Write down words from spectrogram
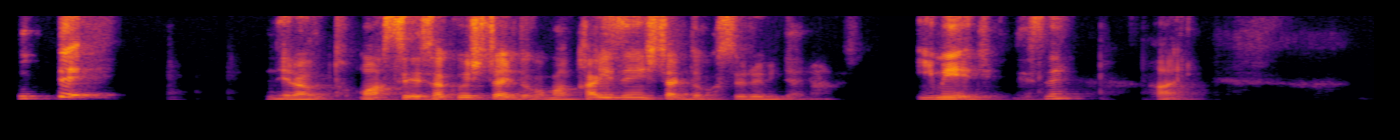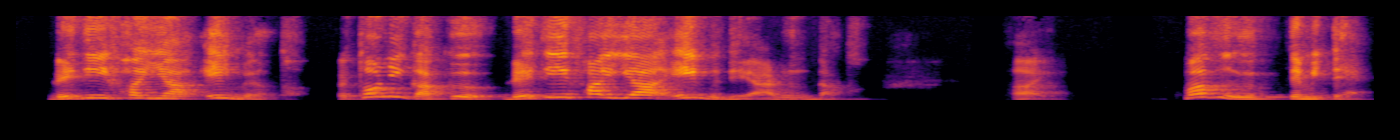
売って狙うと。まあ、制作したりとか、まあ、改善したりとかするみたいなイメージですね。はい。 ready fire aim だと。とにかく、 ready fire aim でやるんだと。はい。まず売ってみて。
